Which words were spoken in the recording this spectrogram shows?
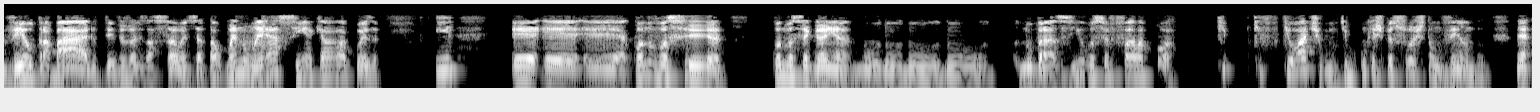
ver o trabalho, ter visualização, etc. Tal, mas não é assim aquela coisa. E é, é, quando você quando você ganha no, no, no, no Brasil, você fala, pô, que, que, que, ótimo, que bom que as pessoas estão vendo. Né?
